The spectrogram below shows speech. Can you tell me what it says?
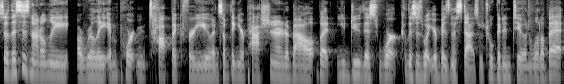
So, this is not only a really important topic for you and something you're passionate about, but you do this work. This is what your business does, which we'll get into in a little bit.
